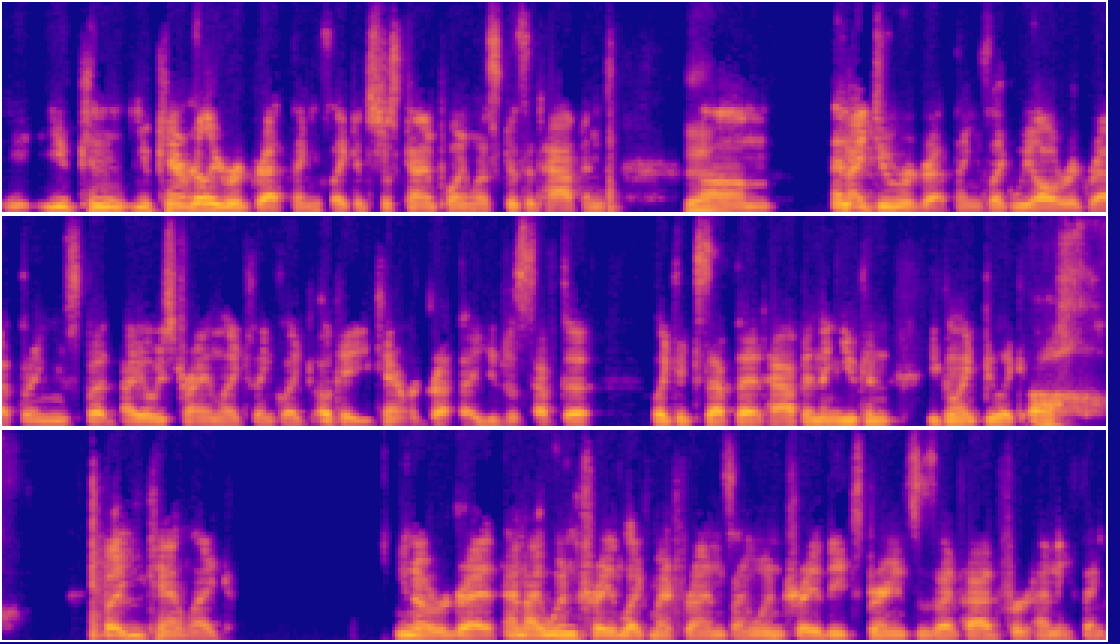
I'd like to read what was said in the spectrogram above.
you can you can't really regret things like it's just kind of pointless because it happened Yeah. um and i do regret things like we all regret things but i always try and like think like okay you can't regret that you just have to like accept that it happened and you can you can like be like oh but you can't like you know regret and i wouldn't trade like my friends i wouldn't trade the experiences i've had for anything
